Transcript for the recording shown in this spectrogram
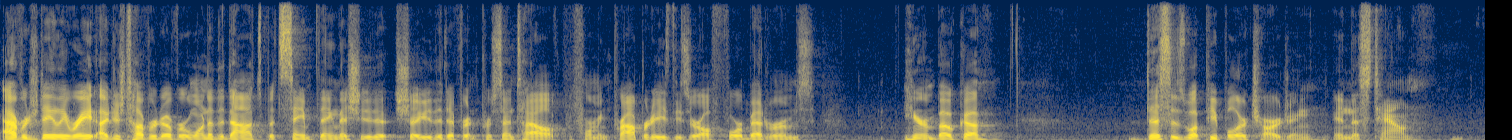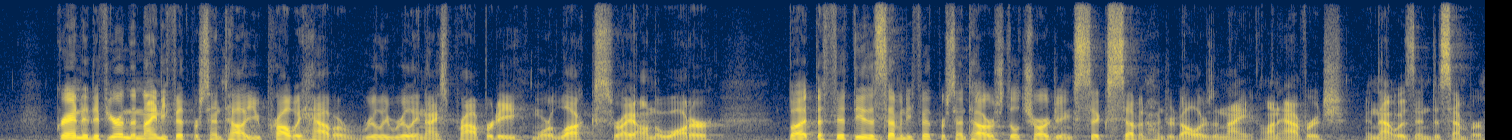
Average daily rate, I just hovered over one of the dots, but same thing. They should show you the different percentile performing properties. These are all four bedrooms here in Boca. This is what people are charging in this town. Granted, if you're in the 95th percentile, you probably have a really, really nice property, more luxe, right, on the water. But the 50th to 75th percentile are still charging six, seven hundred dollars a night on average, and that was in December.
